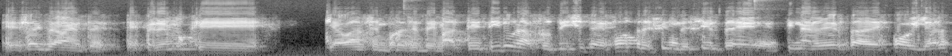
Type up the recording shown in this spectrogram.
Exactamente. Esperemos que, que avancen por ese tema. Te tiro una frutillita de postre sin decirte, sin alerta de spoiler.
